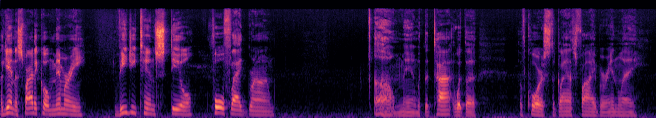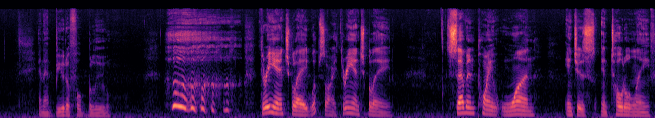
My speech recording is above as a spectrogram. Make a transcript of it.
Again, the Spyderco Memory VG10 steel, full flat ground. Oh man, with the tie, with the, of course, the glass fiber inlay, and that beautiful blue. three inch blade. Whoops, sorry, three inch blade. 7.1 inches in total length.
